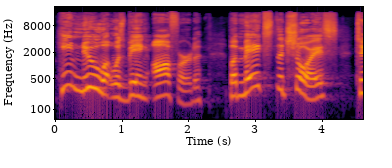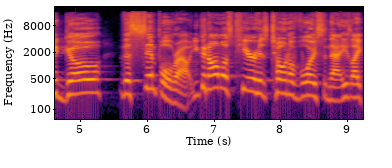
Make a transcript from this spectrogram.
he knew what was being offered, but makes the choice to go the simple route. You can almost hear his tone of voice in that. He's like,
